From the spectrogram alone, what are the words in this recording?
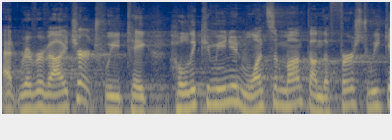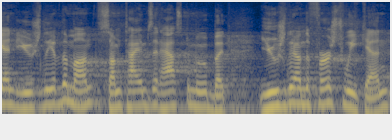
at River Valley Church. We take Holy Communion once a month on the first weekend, usually of the month. Sometimes it has to move, but usually on the first weekend.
